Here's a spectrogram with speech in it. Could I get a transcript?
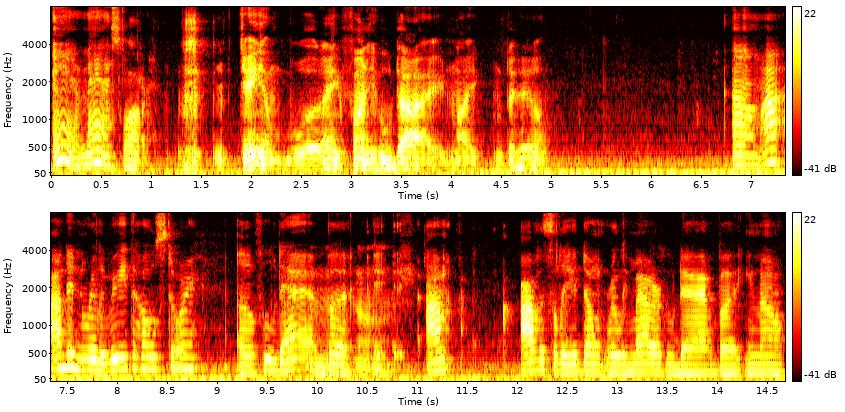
and manslaughter. Damn. Well, it ain't funny. Who died? Like, what the hell? Um, I, I didn't really read the whole story of who died, Oh but it, I'm obviously it don't really matter who died, but you know,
